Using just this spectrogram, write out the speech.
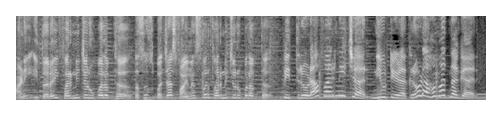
आणि इतरही फर्निचर उपलब्ध. तसंच बजाज फायनान्स वर फर्निचर उपलब्ध. Pitroda furniture new Tilak road Ahmednagar.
